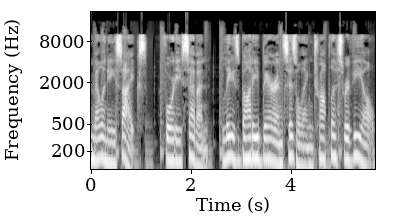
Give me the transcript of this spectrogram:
Melanie Sykes, 47, lays body bare in sizzling topless reveal.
